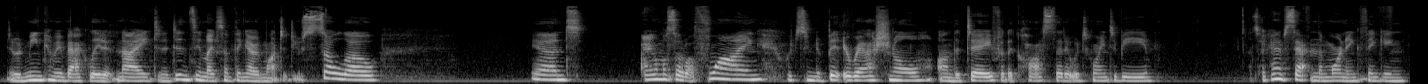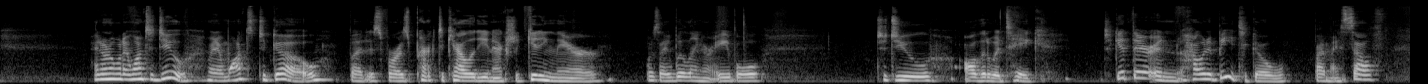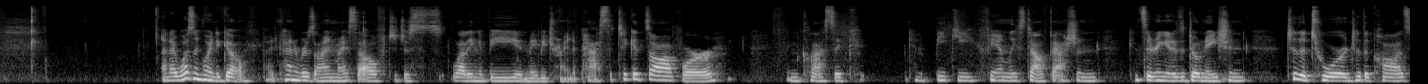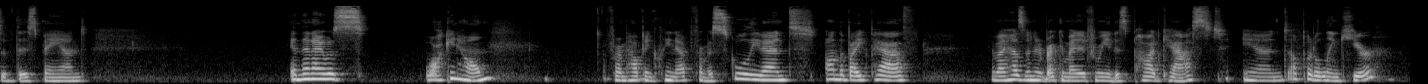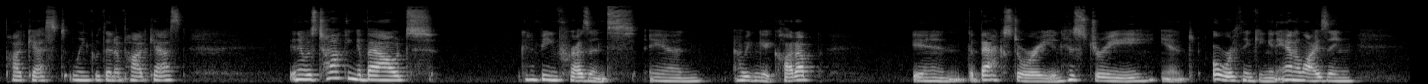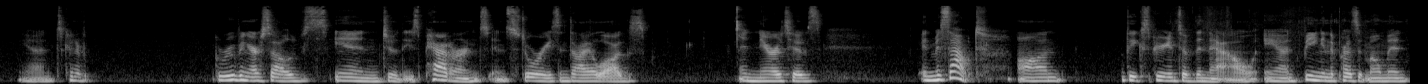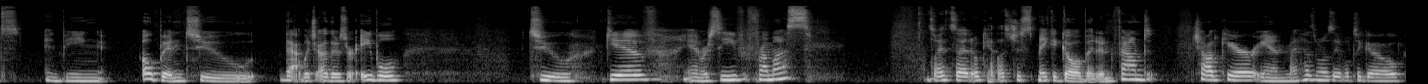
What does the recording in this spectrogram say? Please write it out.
It would mean coming back late at night, and it didn't seem like something I would want to do solo. And I almost thought about flying, which seemed a bit irrational on the day for the cost that it was going to be. So I kind of sat in the morning thinking, I don't know what I want to do. I mean, I want to go, but as far as practicality and actually getting there, was I willing or able to do all that it would take to get there and how would it be to go by myself and I wasn't going to go. I'd kind of resigned myself to just letting it be and maybe trying to pass the tickets off or in classic kind of Beakey family style fashion, considering it as a donation to the tour and to the cause of this band. And then I was walking home from helping clean up from a school event on the bike path and my husband had recommended for me this podcast, and I'll put a link here podcast link within a podcast. And it was talking about kind of being present and how we can get caught up in the backstory and history and overthinking and analyzing and kind of grooving ourselves into these patterns and stories and dialogues and narratives and miss out on the experience of the now and being in the present moment and being open to that which others are able to give and receive from us. So I said, okay, let's just make a go of it and found childcare, and my husband was able to go.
